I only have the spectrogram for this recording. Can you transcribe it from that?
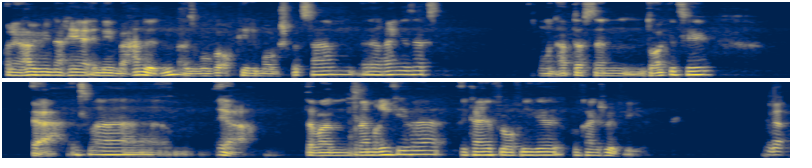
Und dann habe ich mich nachher in den behandelten, also wo wir auch Pirimor gespritzt haben, äh, reingesetzt und habe das dann dort gezählt. Ja, es war, ja, da waren drei Marienkäfer, keine Florfliege und keine Schwebfliege. Ja.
